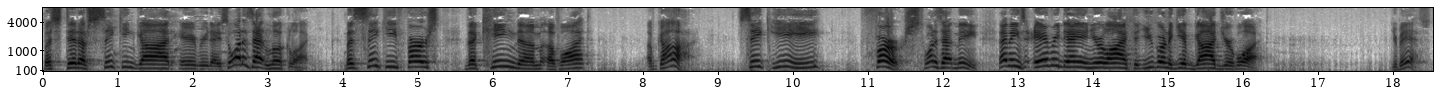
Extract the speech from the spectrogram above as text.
But instead of seeking God every day. So, what does that look like? But seek ye first the kingdom of what? Of God. Seek ye first. What does that mean? That means every day in your life that you're going to give God your what? Your best.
